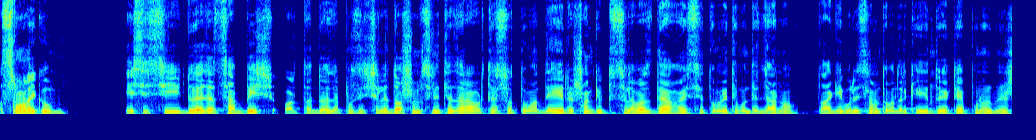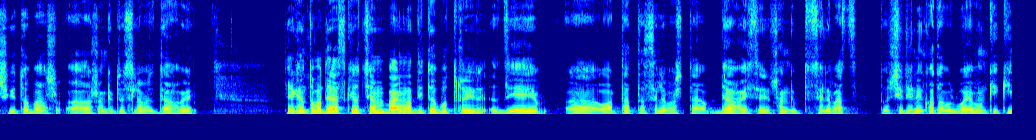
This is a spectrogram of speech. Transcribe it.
আসসালামু আলাইকুম। এসএসসি ২০২৬ অর্থাৎ ২০২৫ সালে ১০ম শ্রেণীতে যারা উঠতেছো, তোমাদের সংক্ষিপ্ত সিলেবাস দেওয়া হয়েছে। তোমরা ইতিমধ্যে জানো। তো আগেই বলেছিলাম তোমাদেরকে কিন্তু একটা পুনর্বিন্যাসকৃত বা সংক্ষিপ্ত সিলেবাস দেওয়া হবে। তো এখানে তোমাদের আজকে হচ্ছে আমি বাংলা ২য় পত্রের যে অর্থাৎ সিলেবাসটা দেওয়া হয়েছে, সংক্ষিপ্ত সিলেবাস। তো সেটা নিয়ে কথা বলব এবং কি, কি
